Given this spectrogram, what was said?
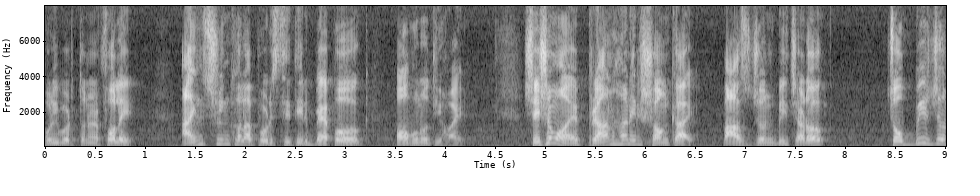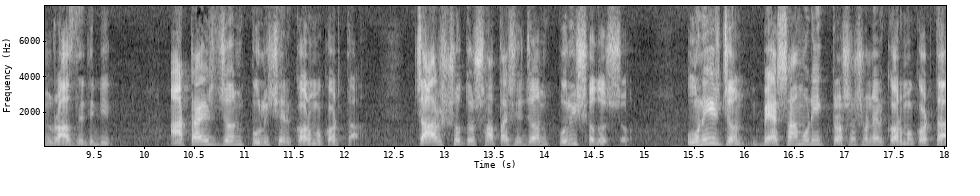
পরিবর্তনের ফলে আইন শৃঙ্খলা পরিস্থিতির ব্যাপক অবনতি হয়। সে সময় প্রাণহানির সংখ্যায় পাঁচজন বিচারক, চব্বিশ জন রাজনীতিবিদ আটাইশ জন পুলিশের কর্মকর্তা, চারশত সাতাশি জন পুলিশ সদস্য, উনিশ জন বেসামরিক প্রশাসনের কর্মকর্তা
